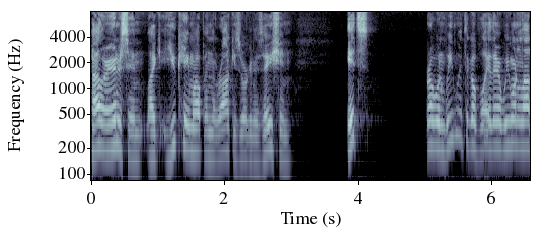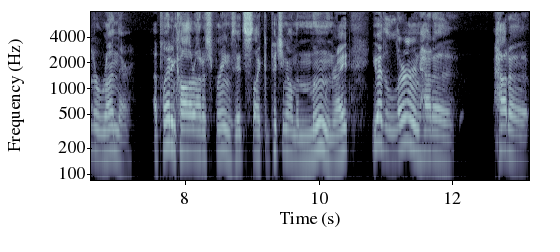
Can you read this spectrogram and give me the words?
Tyler Anderson, like you came up in the Rockies organization, it's bro. When we went to go play there, we weren't allowed to run there. I played in Colorado Springs. It's like pitching on the moon, right? You had to learn how to how to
